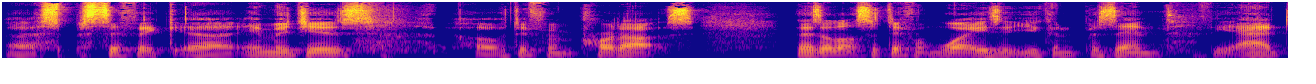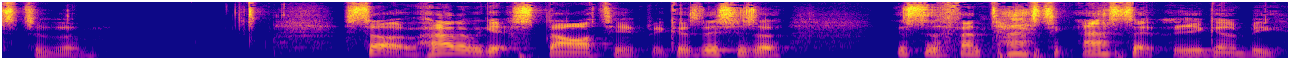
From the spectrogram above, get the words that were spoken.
uh, specific uh, images of different products. There's lots of different ways that you can present the ads to them. So, how do we get started? Because this is a this is a fantastic asset that you're going to be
